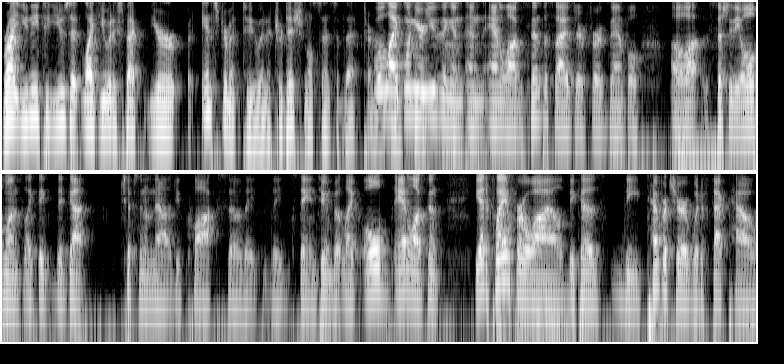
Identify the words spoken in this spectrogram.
Right, you need to use it like you would expect your instrument to in a traditional sense of that term. Well, like when you're using an, an analog synthesizer, for example, a lot, especially the old ones, like they they've got chips in them now that do clocks, so they they stay in tune. But like old analog synths, you had to play them for a while because the temperature would affect how.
